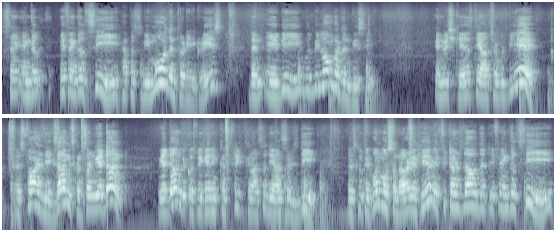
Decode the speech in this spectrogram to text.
Say angle, if angle C happens to be more than 30 degrees, then AB would be longer than BC. In which case, the answer would be A. As far as the exam is concerned, we are done. We are done because we're getting conflicting answer. The answer is D. Let's look at one more scenario here. If it turns out that if angle C,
